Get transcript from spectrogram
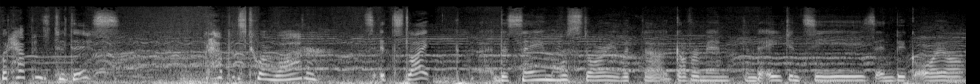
What happens to this? What happens to our water? It's, it's like the same old story with the government and the agencies and big oil.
